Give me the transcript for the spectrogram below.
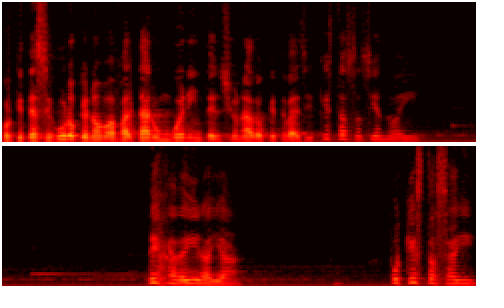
Porque te aseguro que no va a faltar un buen intencionado que te va a decir, ¿qué estás haciendo ahí? Deja de ir allá. ¿Por qué estás ahí?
